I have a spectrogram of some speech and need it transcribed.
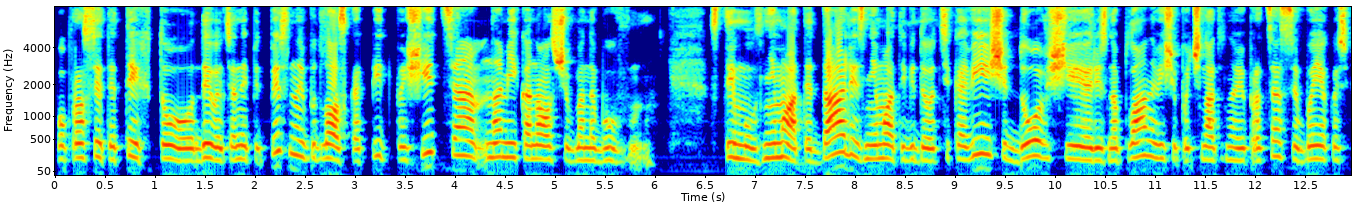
попросити тих, хто дивиться, не підписаний, будь ласка, підпишіться на мій канал, щоб в мене був стимул знімати далі, знімати відео цікавіші, довші, різноплановіші, починати нові процеси, бо якось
